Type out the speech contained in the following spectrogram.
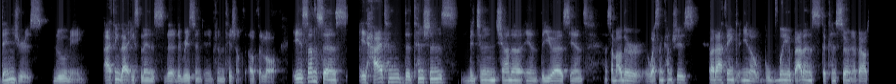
dangers looming. I think that explains the, the recent implementation of, of the law. In some sense, it heightened the tensions between China and the US and some other Western countries. But I think, you know, when you balance the concern about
